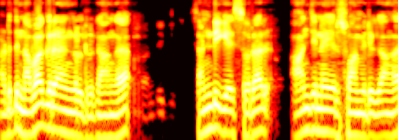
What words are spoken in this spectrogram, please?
அடுத்து நவகிரகங்கள் இருக்காங்க. சண்டிகேஸ்வரர் ஆஞ்சநேயர் சுவாமி இருக்காங்க.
